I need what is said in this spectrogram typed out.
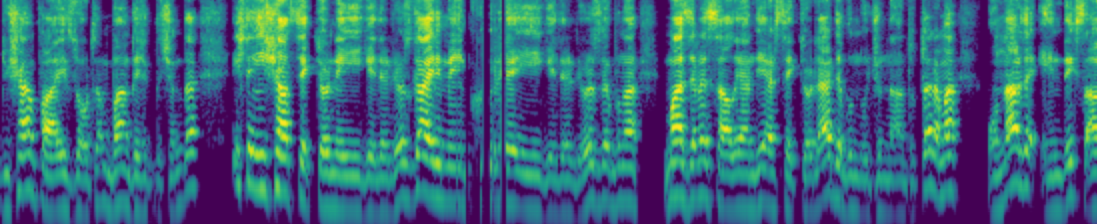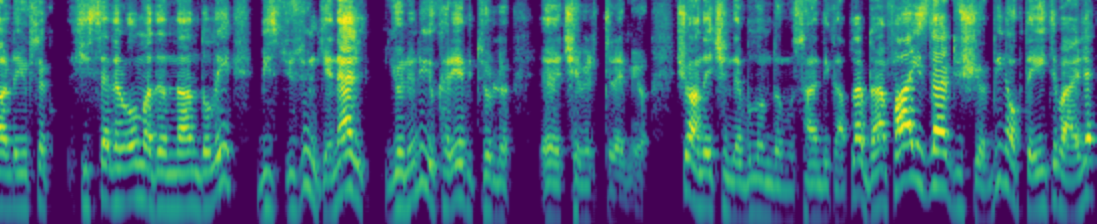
düşen faiz ortamı bankacılık dışında işte inşaat sektörüne iyi gelir diyoruz, gayrimenkule iyi gelir diyoruz ve buna malzeme sağlayan diğer sektörler de bunun ucundan tutar ama onlar da endeks ağırlığı yüksek hisseler olmadığından dolayı BIST 100'ün genel yönünü yukarıya bir türlü e, çevirttiremiyor. Şu anda içinde bulunduğumuz handikaplar daha faizler düşüyor. Bir nokta itibariyle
